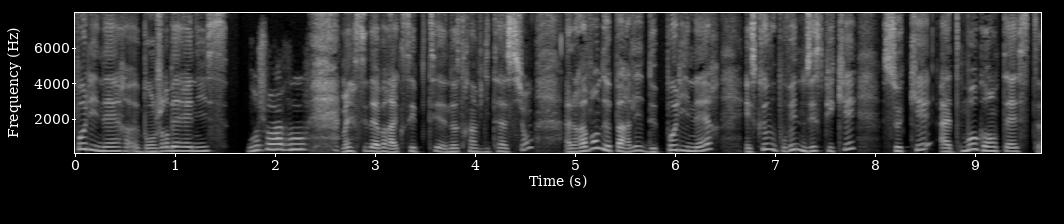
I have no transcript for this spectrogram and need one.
Pollinaire. Bonjour Bérénice. Bonjour à vous. Merci d'avoir accepté notre invitation. Alors avant de parler de Pollinaire, est-ce que vous pouvez nous expliquer ce qu'est Atmo Grand Est?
